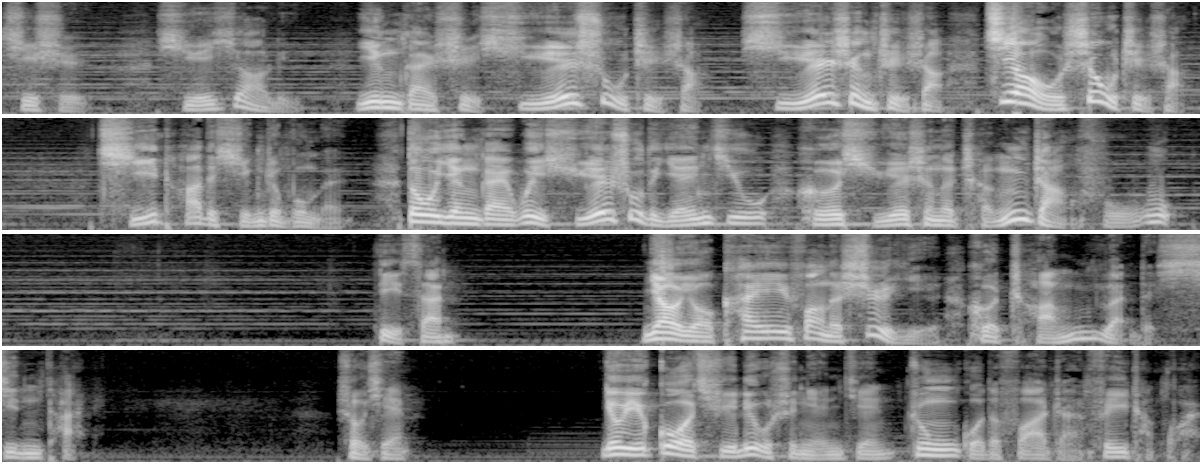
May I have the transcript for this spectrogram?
其实，学校里应该是学术至上、学生至上、教授至上。其他的行政部门都应该为学术的研究和学生的成长服务。第三，要有开放的视野和长远的心态。首先，由于过去六十年间中国的发展非常快，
